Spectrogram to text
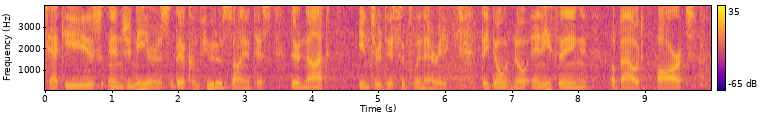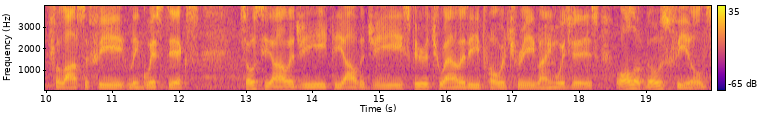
techies, engineers. They're computer scientists. They're not interdisciplinary. They don't know anything about art, philosophy, linguistics, sociology, theology, spirituality, poetry, languages, all of those fields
